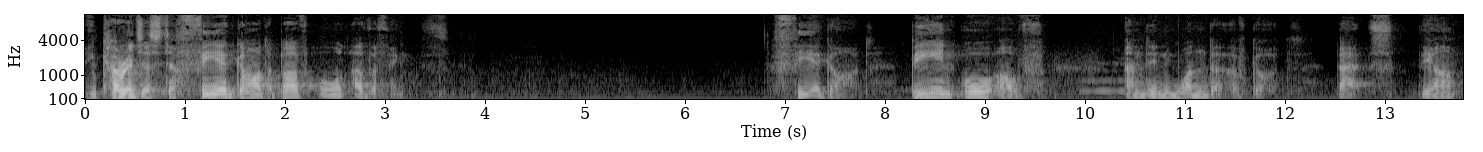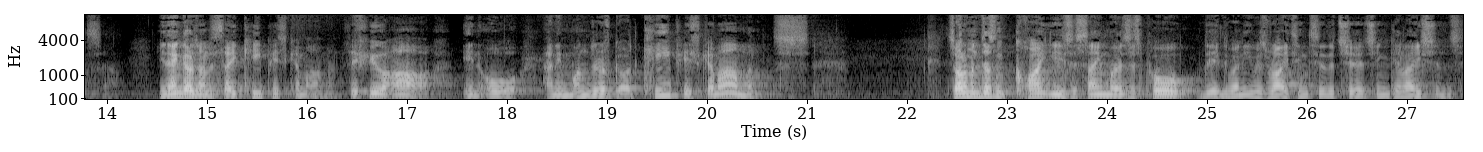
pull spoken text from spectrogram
encourage us to fear God above all other things. Fear God. Be in awe of and in wonder of God. That's the answer. He then goes on to say, keep his commandments. If you are in awe and in wonder of God, keep his commandments. Solomon doesn't quite use the same words as Paul did when he was writing to the church in Galatians,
